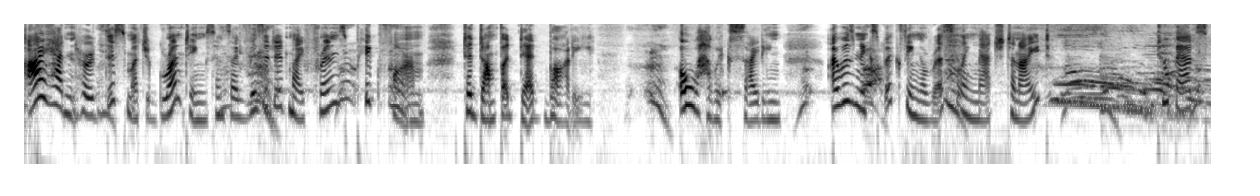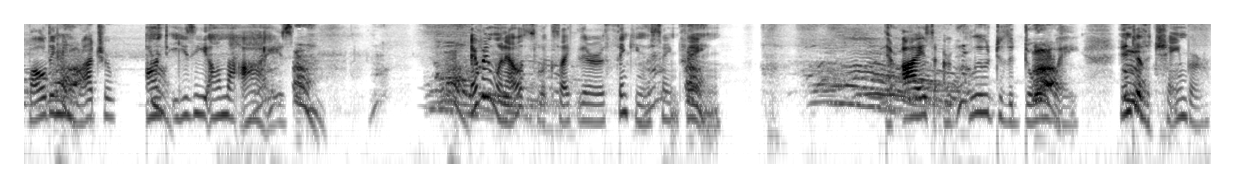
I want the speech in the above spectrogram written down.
I hadn't heard this much grunting since I visited my friend's pig farm to dump a dead body. Oh, how exciting! I wasn't expecting a wrestling match tonight. Too bad Spalding and Roger aren't easy on the eyes. Everyone else looks like they're thinking the same thing. Their eyes are glued to the doorway into the chamber.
